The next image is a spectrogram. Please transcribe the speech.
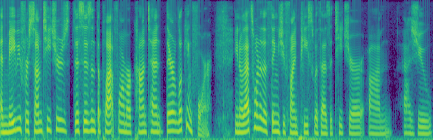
and maybe for some teachers this isn't the platform or content they're looking for. You know, that's one of the things you find peace with as a teacher um, as you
